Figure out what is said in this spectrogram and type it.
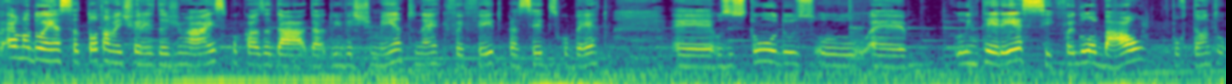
é uma doença totalmente diferente das demais por causa da, da, do investimento né, que foi feito para ser descoberto. É, os estudos, o, é, o interesse foi global, portanto,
